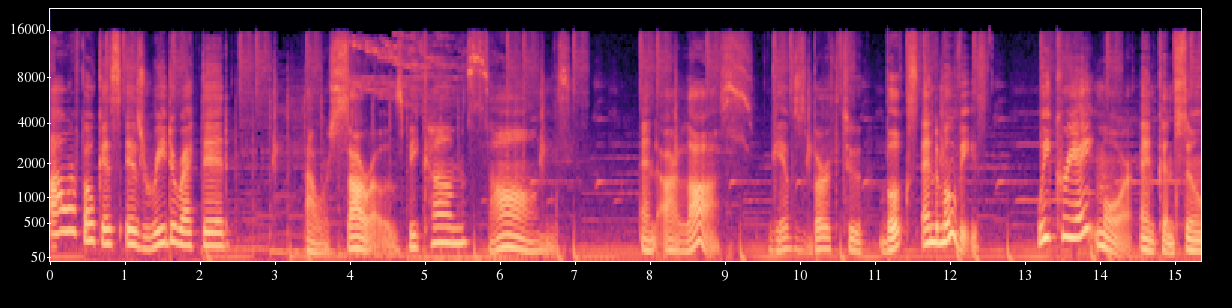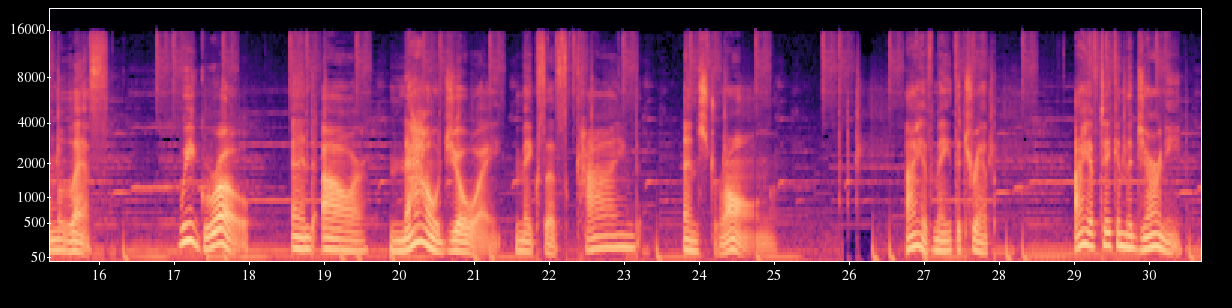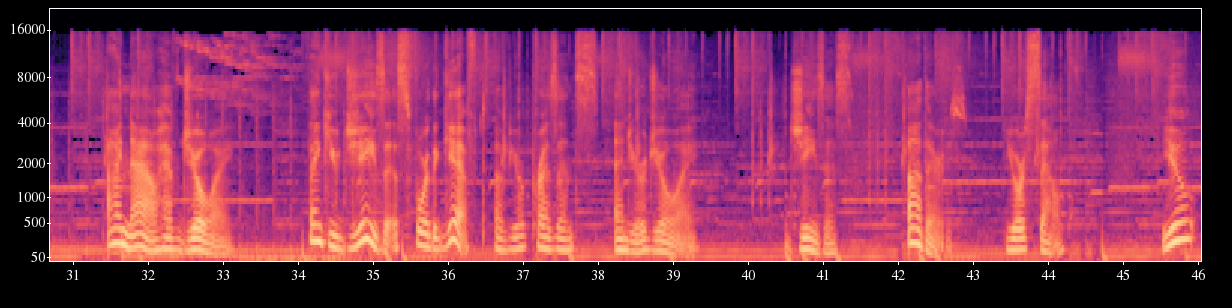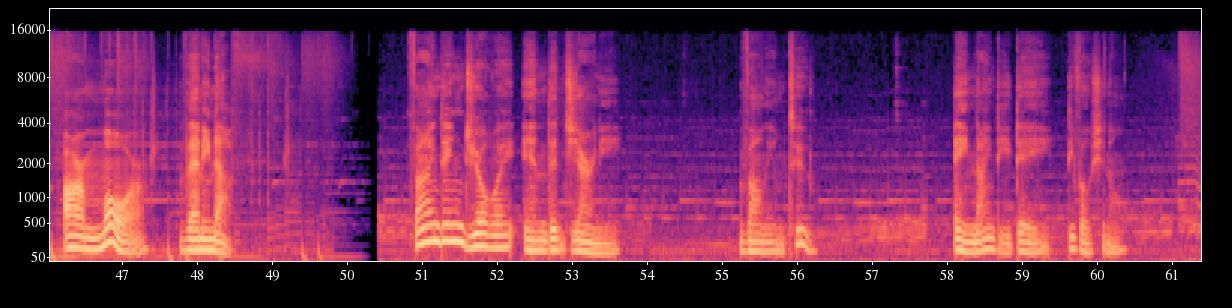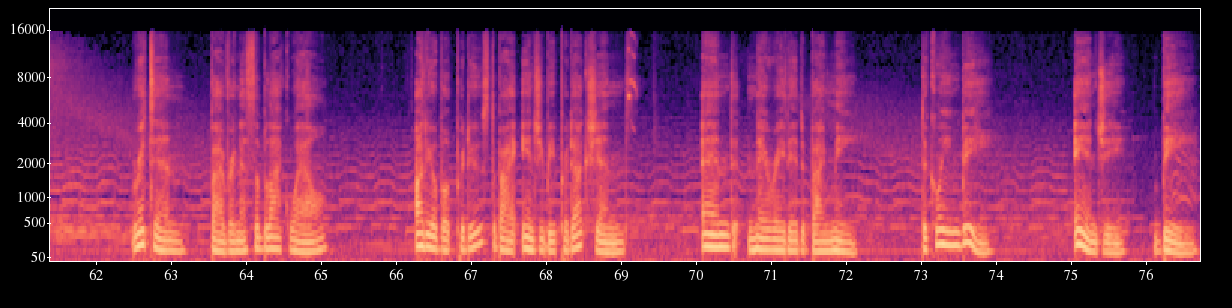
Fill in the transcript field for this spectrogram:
Our focus is redirected. Our sorrows become songs and our loss gives birth to books and movies. We create more and consume less. We grow, and our now joy makes us kind and strong. I have made the trip. I have taken the journey. I now have joy. Thank you, Jesus, for the gift of your presence and your joy. Jesus, others, yourself. You are more than enough. Finding Joy in the Journey, Volume 2, a 90 day devotional. Written by Vernessa Blackwell Audiobook produced by NGB Productions and narrated by me, the Queen Bee, Angie B.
